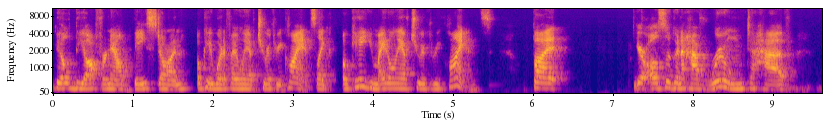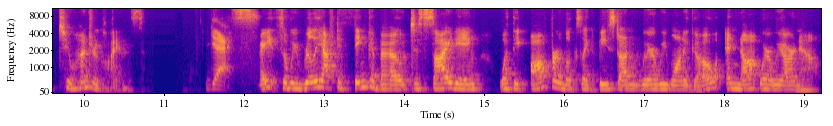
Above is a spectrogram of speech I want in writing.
build the offer now based on, okay, what if I only have two or three clients? Like, okay, you might only have two or three clients, but you're also going to have room to have 200 clients. Yes. Right. So we really have to think about deciding what the offer looks like based on where we want to go and not where we are now.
